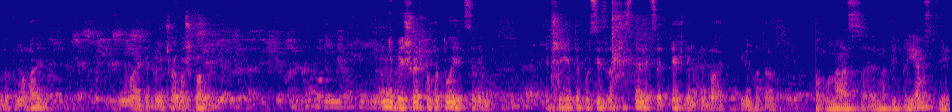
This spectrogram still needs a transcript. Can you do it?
допомагаю. Немає типу нічого важкого. Ніби і швидко готується він. Якщо є типу всі запчастини, це тиждень губа і він готовий. У нас е, на підприємстві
